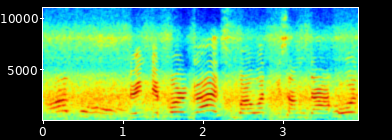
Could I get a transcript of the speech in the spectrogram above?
Apo! 24 guys! Bawat isang dahon.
